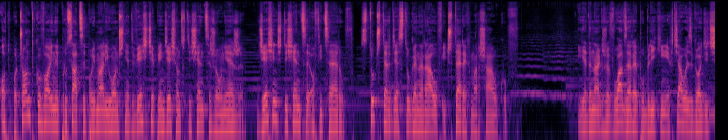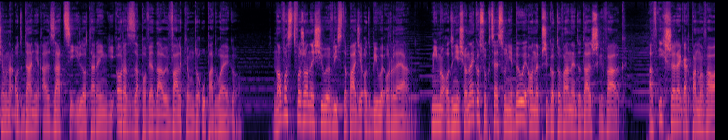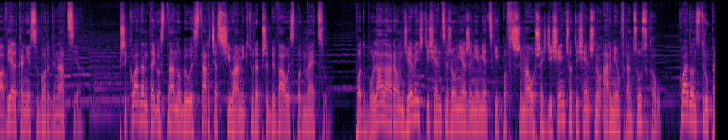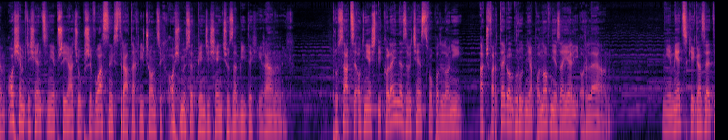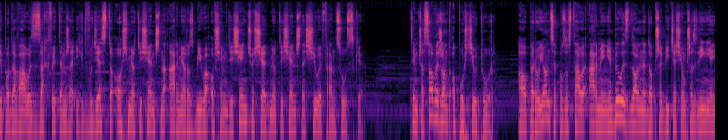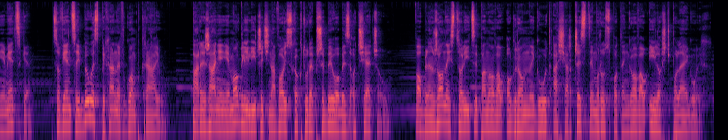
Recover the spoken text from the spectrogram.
Od początku wojny Prusacy pojmali łącznie 250 tysięcy żołnierzy, 10 tysięcy oficerów, 140 generałów i 4 marszałków. Jednakże władze republiki nie chciały zgodzić się na oddanie Alzacji i Lotaryngii oraz zapowiadały walkę do upadłego. Nowo stworzone siły w listopadzie odbiły Orlean. Mimo odniesionego sukcesu nie były one przygotowane do dalszych walk, a w ich szeregach panowała wielka niesubordynacja. Przykładem tego stanu były starcia z siłami, które przybywały spod Mecu. Pod Bulalaraą 9 tysięcy żołnierzy niemieckich powstrzymało 60-tysięczną armię francuską, kładąc trupem 8 tysięcy nieprzyjaciół przy własnych stratach liczących 850 zabitych i rannych. Prusacy odnieśli kolejne zwycięstwo pod Loni, a 4 grudnia ponownie zajęli Orlean. Niemieckie gazety podawały z zachwytem, że ich 28-tysięczna armia rozbiła 87-tysięczne siły francuskie. Tymczasowy rząd opuścił Tours, a operujące pozostałe armie nie były zdolne do przebicia się przez linie niemieckie, co więcej były spychane w głąb kraju. Paryżanie nie mogli liczyć na wojsko, które przybyłoby z ocieczą. W oblężonej stolicy panował ogromny głód, a siarczysty mróz potęgował ilość poległych.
